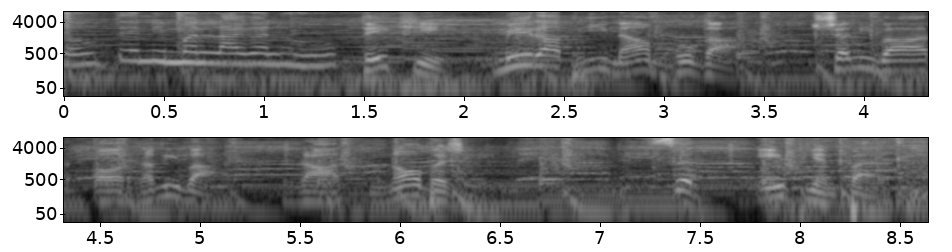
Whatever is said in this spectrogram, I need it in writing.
बहुते निमन लागल हो। देखिए मेरा भी नाम होगा शनिवार और रविवार रात 9 बजे। सिर्फ एपीएन पर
